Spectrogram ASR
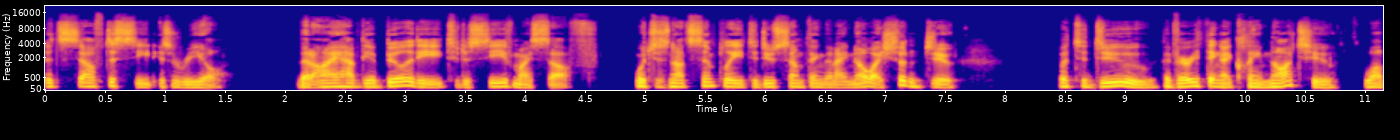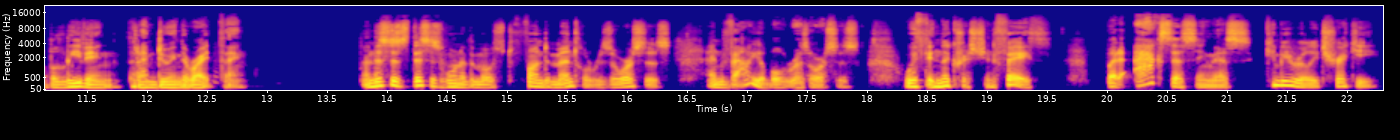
that self deceit is real, that I have the ability to deceive myself, which is not simply to do something that I know I shouldn't do, but to do the very thing I claim not to while believing that I'm doing the right thing. And this is, this is one of the most fundamental resources and valuable resources within the Christian faith. But accessing this can be really tricky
